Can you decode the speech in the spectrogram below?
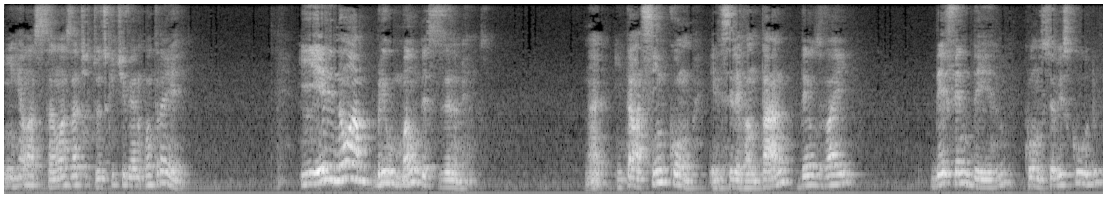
em relação às atitudes que tiveram contra ele. E ele não abriu mão desses elementos. Né? Então, assim como eles se levantaram, Deus vai defendê-lo com o seu escudo,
